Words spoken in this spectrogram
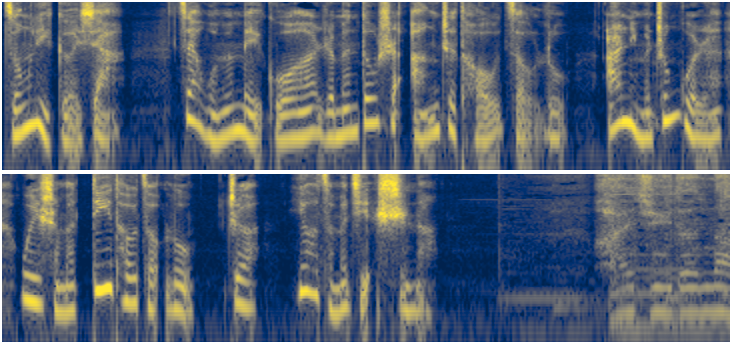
总理阁下，在我们美国，人们都是昂着头走路，而你们中国人为什么低头走路？这又怎么解释呢？”还记得那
